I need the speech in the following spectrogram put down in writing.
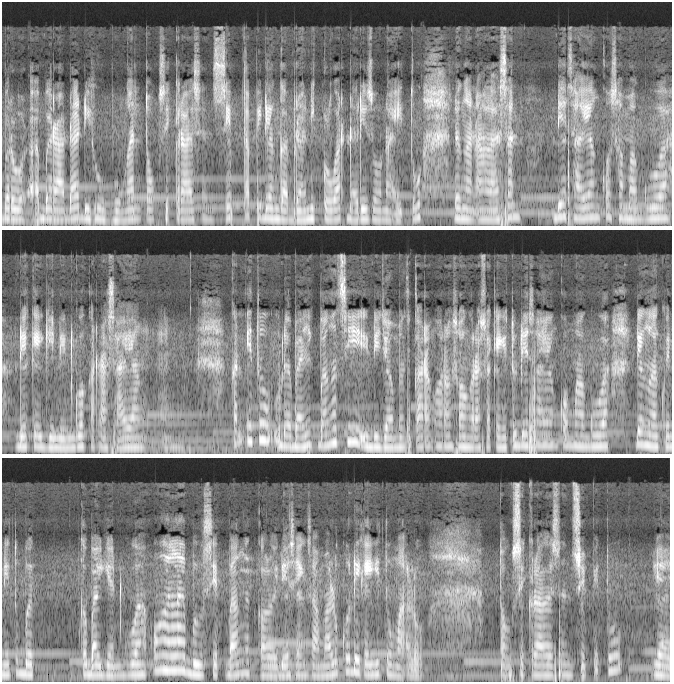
ber, berada di hubungan toxic relationship tapi dia nggak berani keluar dari zona itu dengan alasan dia sayang kok sama gue dia kayak giniin gue karena sayang. Kan itu udah banyak banget sih di zaman sekarang orang selalu ngerasa kayak gitu dia sayang kok sama gue dia ngelakuin itu buat kebagian gue oh lah bullshit banget kalau dia sayang sama lu kok dia kayak gitu mak lu toxic relationship itu ya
